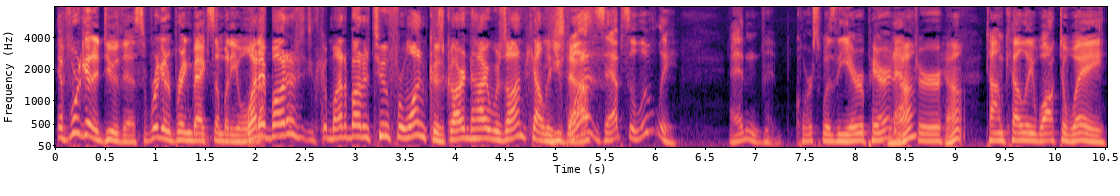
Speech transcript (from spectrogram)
If we're gonna do this, if we're gonna bring back somebody old, what about a what about a two for one? Because Gardenhire was on Kelly's he staff. was absolutely, and of course was the heir apparent Yeah, after yeah. Tom Kelly walked away.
